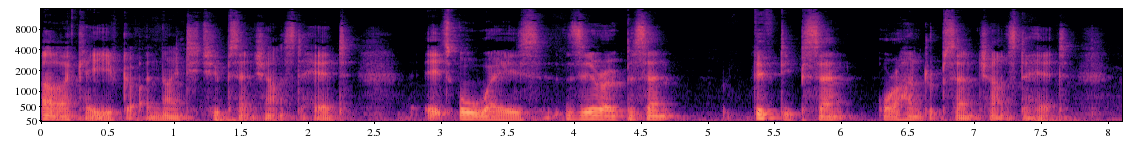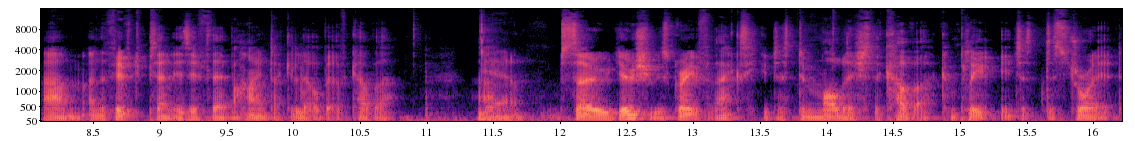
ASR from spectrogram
oh, okay, you've got a 92% chance to hit, it's always 0%, 50%, or 100% chance to hit. Um, and the 50% is if they're behind like a little bit of cover. Um, Yeah. So Yoshi was great for that because he could just demolish the cover completely, just destroy it.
